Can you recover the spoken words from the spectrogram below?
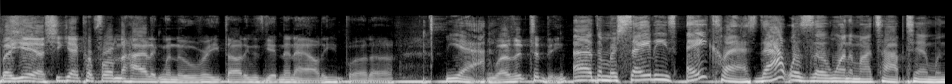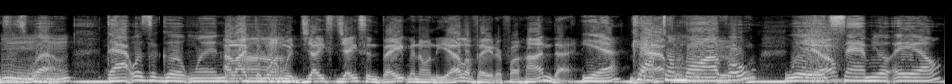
But yeah, she performed the Heimlich maneuver. He thought he was getting an Audi, but uh Yeah. was it to be? Uh, the Mercedes A class, that was uh, one of my top 10 ones as well. That was a good one. Mm-hmm. I like the Um, one with Jace, Jason Bateman on the elevator for Hyundai. Yeah, Captain was a good Marvel with Yeah. Samuel L.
